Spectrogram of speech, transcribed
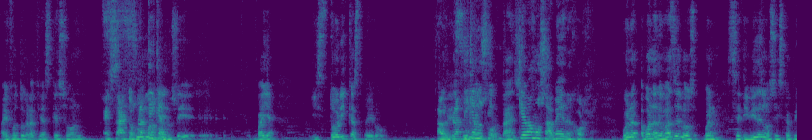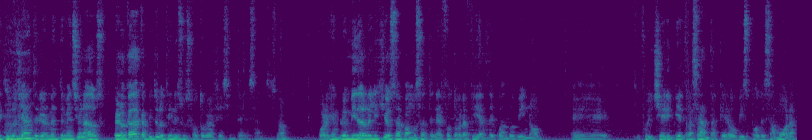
Hay fotografías que son exacto, sumamente, eh, vaya, históricas, pero A ver, platícanos, ¿qué, vamos a ver, Jorge? Bueno, bueno, además de los, bueno, se dividen los seis capítulos ya anteriormente mencionados, pero cada capítulo tiene sus fotografías interesantes, ¿no? Por ejemplo, en vida religiosa vamos a tener fotografías de cuando vino eh, Fulcieri Pietrasanta, que era obispo de Zamora,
